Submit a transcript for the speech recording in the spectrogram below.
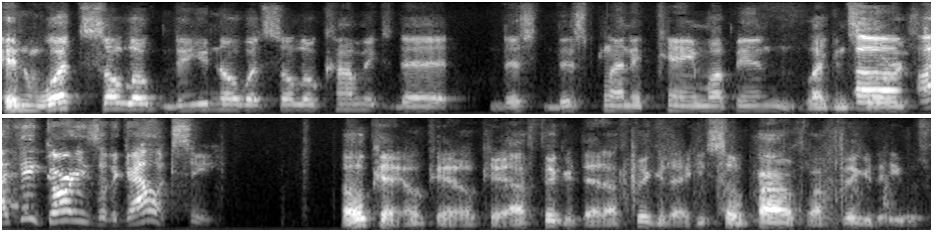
In what solo? Do you know what solo comics that this this planet came up in, like in Uh, stories? I think Guardians of the Galaxy. okay, okay, okay. I figured that. I figured that he's so powerful. I figured that he was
